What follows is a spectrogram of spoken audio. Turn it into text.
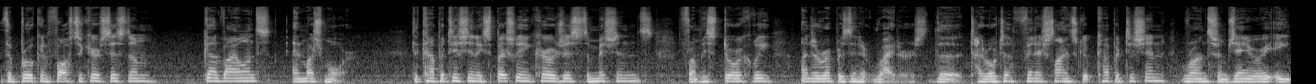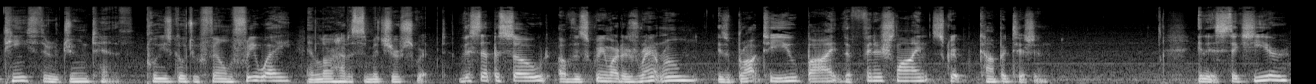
the broken foster care system, gun violence, and much more. The competition especially encourages submissions from historically underrepresented writers. The Tyrota Finish Line Script Competition runs from January 18th through June 10th. Please go to Film Freeway and learn how to submit your script. This episode of the Screenwriters Rant Room is brought to you by the Finish Line Script Competition. In its sixth year,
